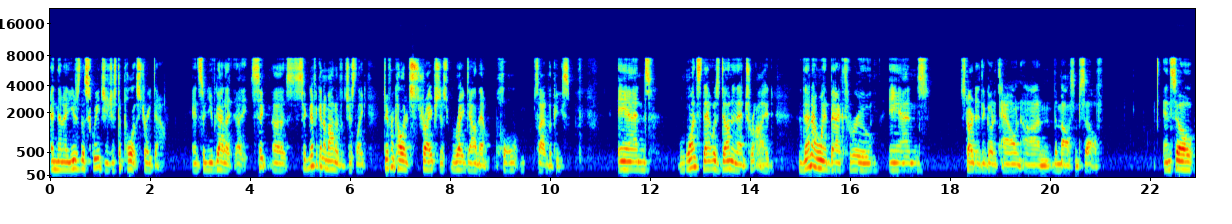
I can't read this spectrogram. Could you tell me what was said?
and then I use the squeegee just to pull it straight down. And so you've got a, a, a, significant amount of just like different colored stripes just right down that whole side of the piece. And once that was done and that dried, then I went back through and started to go to town on the mouse himself. And so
